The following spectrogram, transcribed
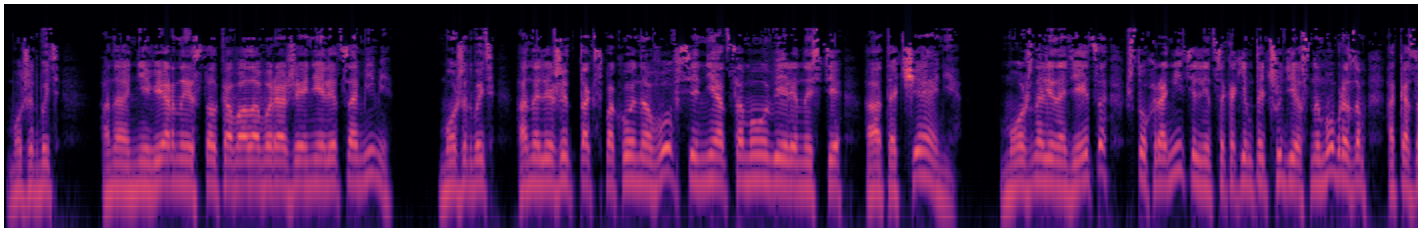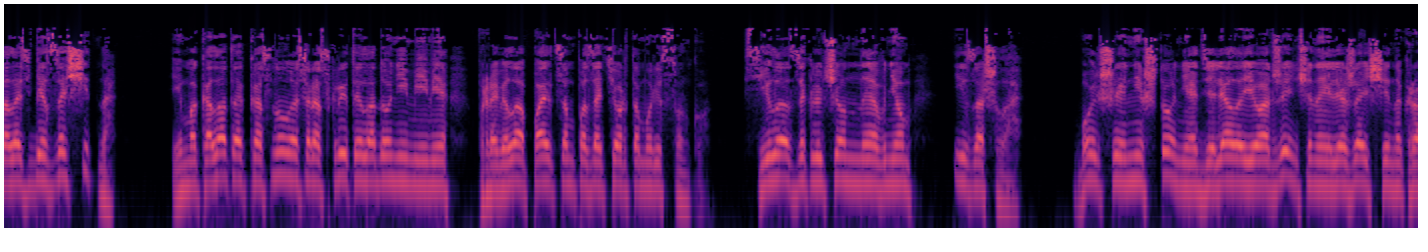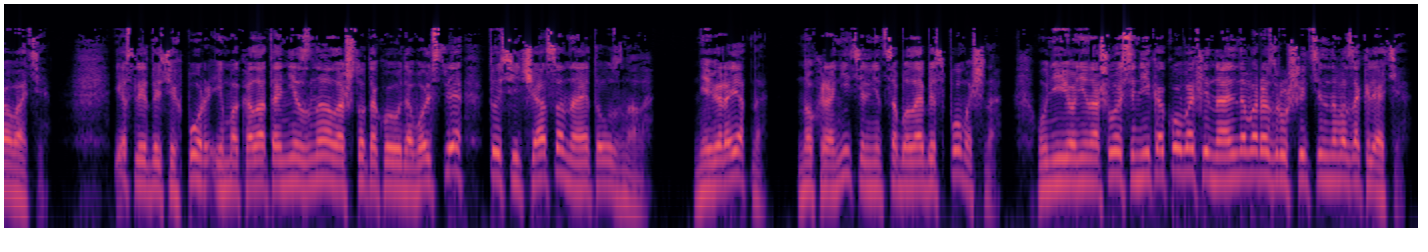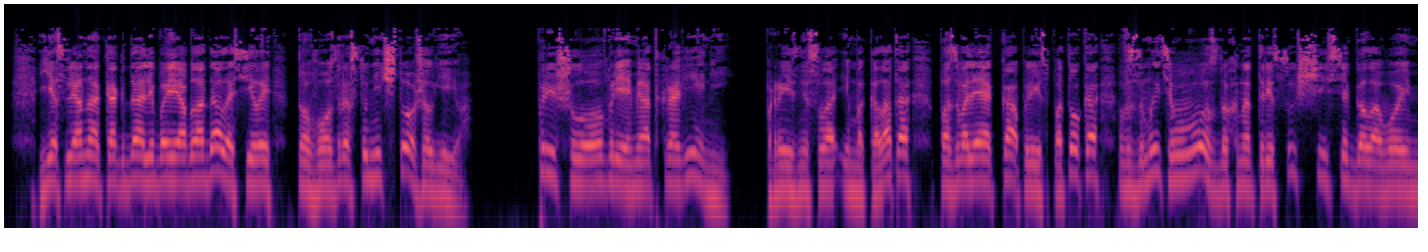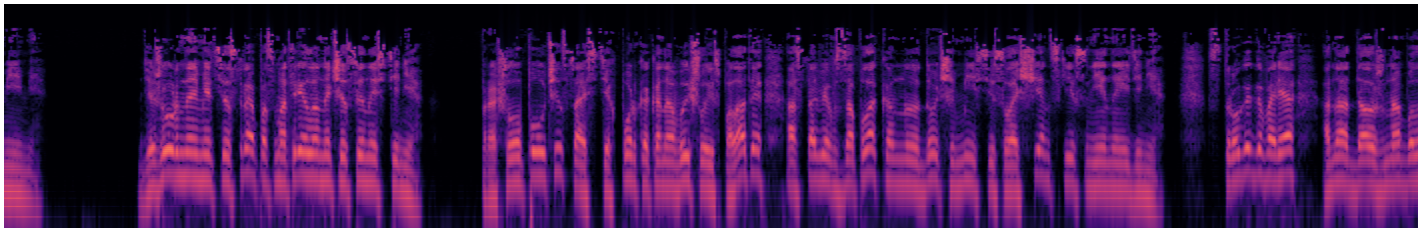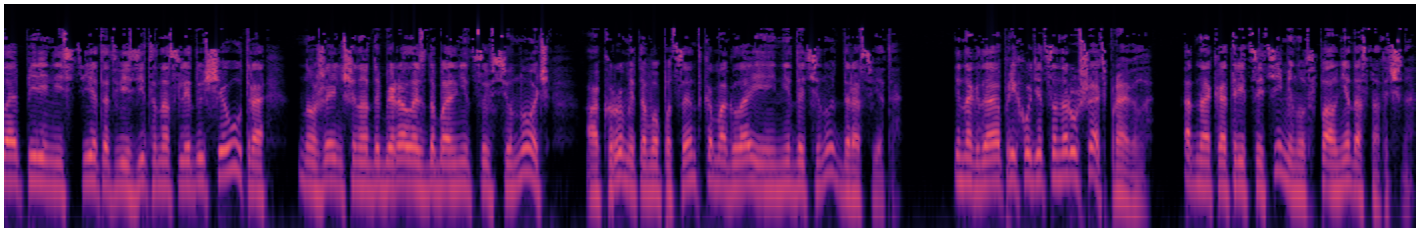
Может быть, она неверно истолковала выражение лица Мими? Может быть, она лежит так спокойно вовсе не от самоуверенности, а от отчаяния? Можно ли надеяться, что хранительница каким-то чудесным образом оказалась беззащитна? — и Макалата коснулась раскрытой ладони Мими, провела пальцем по затертому рисунку. Сила, заключенная в нем, и зашла. Больше ничто не отделяло ее от женщины, лежащей на кровати. Если до сих пор и Макалата не знала, что такое удовольствие, то сейчас она это узнала. Невероятно, но хранительница была беспомощна. У нее не нашлось никакого финального разрушительного заклятия. Если она когда-либо и обладала силой, то возраст уничтожил ее. «Пришло время откровений», — произнесла Иммакалата, позволяя капли из потока взмыть в воздух над трясущейся головой Мими. Дежурная медсестра посмотрела на часы на стене. Прошло полчаса с тех пор, как она вышла из палаты, оставив заплаканную дочь миссис Лощенский с ней наедине. Строго говоря, она должна была перенести этот визит на следующее утро, но женщина добиралась до больницы всю ночь, а кроме того пациентка могла и не дотянуть до рассвета. Иногда приходится нарушать правила, однако 30 минут вполне достаточно.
